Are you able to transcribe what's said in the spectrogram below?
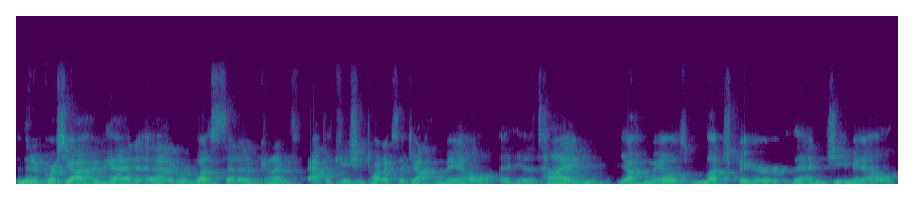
And then, of course, Yahoo had a robust set of kind of application products like Yahoo Mail. At the time, Yahoo Mail was much bigger than Gmail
